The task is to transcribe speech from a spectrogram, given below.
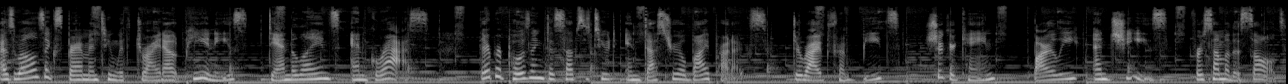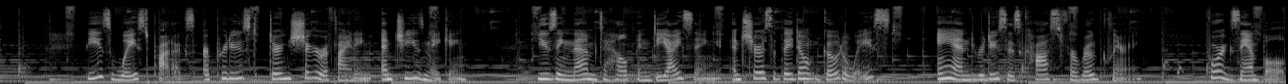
as well as experimenting with dried out peonies, dandelions, and grass. They're proposing to substitute industrial byproducts derived from beets, sugarcane, barley, and cheese for some of the salt. These waste products are produced during sugar refining and cheese making. Using them to help in de icing ensures that they don't go to waste and reduces costs for road clearing. For example,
